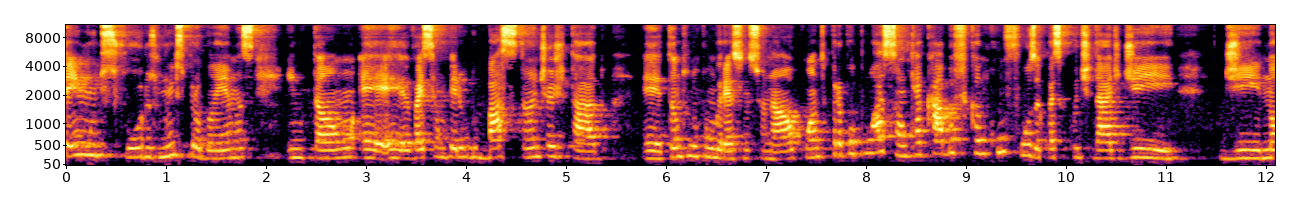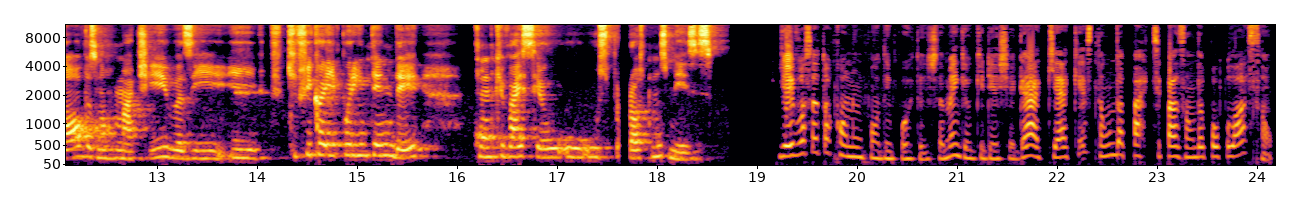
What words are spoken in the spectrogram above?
tem muitos furos, muitos problemas, então é, vai ser um período bastante agitado. É, tanto no Congresso Nacional quanto para a população, que acaba ficando confusa com essa quantidade de, de novas normativas e, e que fica aí por entender como que vai ser o, o, os próximos meses. E aí você tocou num ponto importante também que eu queria chegar, que é a questão da participação da população.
